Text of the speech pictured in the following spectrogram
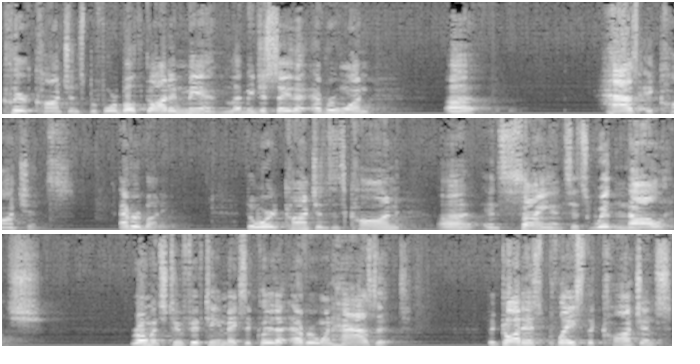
clear conscience before both God and men. Let me just say that everyone uh, has a conscience. Everybody. The word conscience is con uh, in science. It's with knowledge. Romans 2:15 makes it clear that everyone has it. That God has placed the conscience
